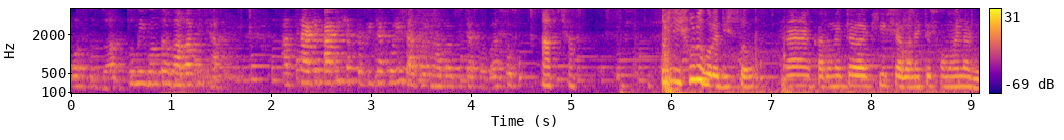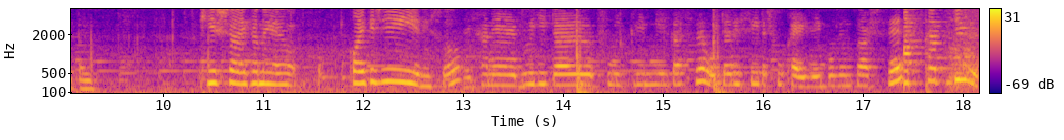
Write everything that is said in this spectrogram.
পছন্দ। আর তুমি পিঠা। আচ্ছা আগে পাটিসাপটা পিঠা করি তারপর পিঠা করব। আচ্ছা। শুরু করে দিছো। হ্যাঁ কারণ এটা খিরসা বানাইতে সময় লাগে তাই। খিরসা এখানে কয় কেজি দিছো? এখানে দুই লিটার ফুল ক্রিম মিল্ক আছে ওইটা দিছি এটা শুকাই যে পর্যন্ত আসছে। হাফ কাপ দিবে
